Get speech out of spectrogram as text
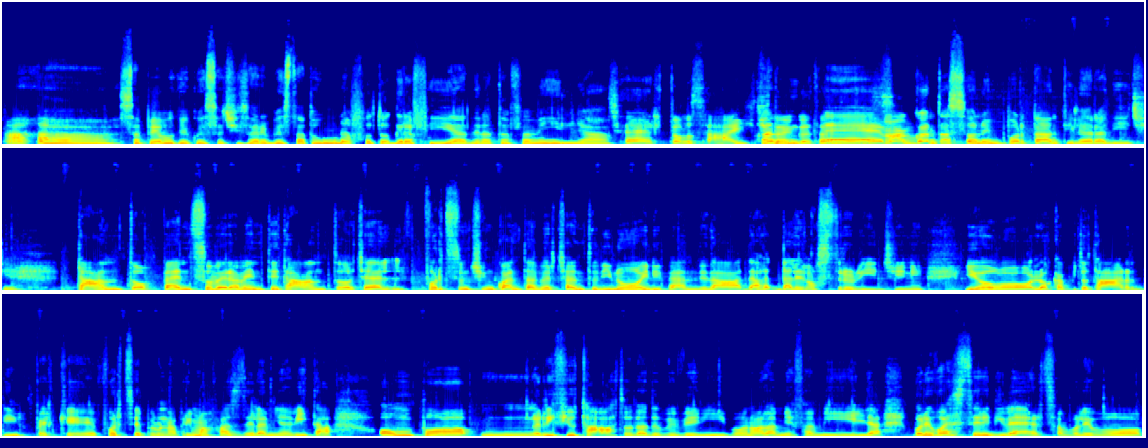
Ah, sapevo che questa ci sarebbe stata una fotografia della tua famiglia. Certo, lo sai, ci Quan- tengo tantissimo. Eh, ma quanto sono importanti le radici? Tanto, penso veramente tanto. Cioè, forse un 50% di noi dipende da- da- dalle nostre origini. Io l'ho capito tardi perché forse per una prima fase della mia vita ho un po' mh, rifiutato da dove venivo, no? la mia famiglia. Volevo essere diversa, volevo...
